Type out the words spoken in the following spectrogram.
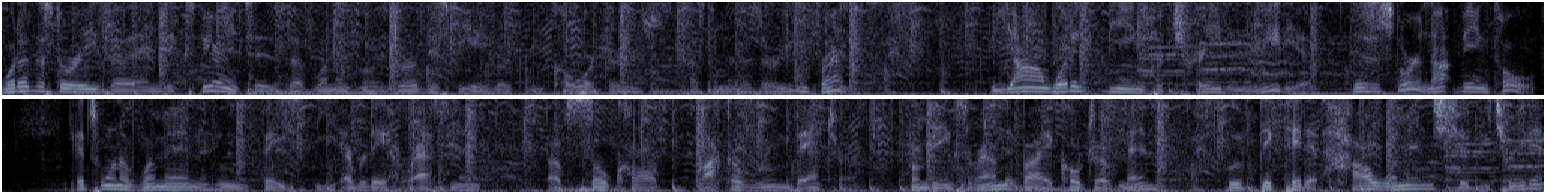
What are the stories and experiences of women who endured this behavior from coworkers, customers, or even friends? Beyond what is being portrayed in the media, there's a story not being told. It's one of women who face the everyday harassment of so called locker room banter, from being surrounded by a culture of men who have dictated how women should be treated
